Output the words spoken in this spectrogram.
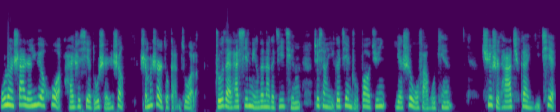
无论杀人越货还是亵渎神圣，什么事儿都敢做了。主宰他心灵的那个激情，就像一个建主暴君，也是无法无天，驱使他去干一切，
